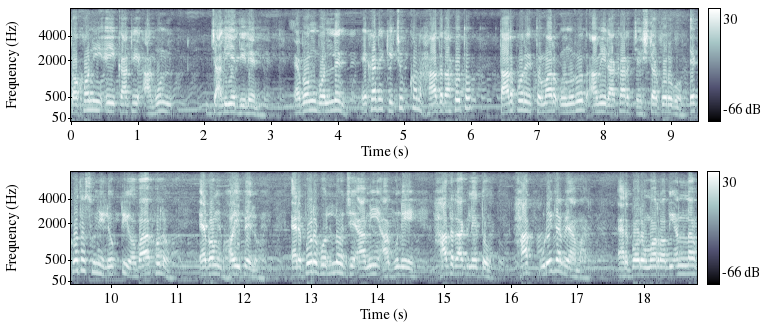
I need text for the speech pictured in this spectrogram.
তখনই এই কাঠে আগুন জ্বালিয়ে দিলেন। এবং বললেন, এখানে কিছুক্ষণ হাত রাখো তো, তারপরে তোমার অনুরোধ আমি রাখার চেষ্টা করব। একথা শুনে লোকটি অবাক হলো এবং ভয় পেল। এরপর বলল যে, আমি আগুনে হাত রাখলে তো হাত পুড়ে যাবে আমার। এরপর উমর রদি আল্লাহ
